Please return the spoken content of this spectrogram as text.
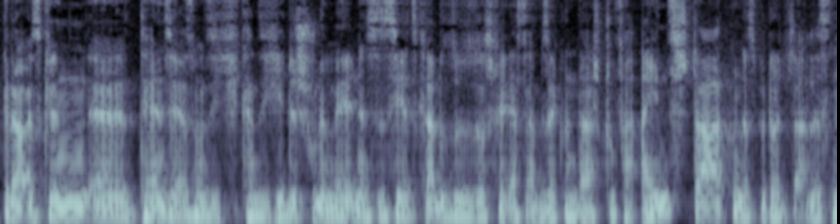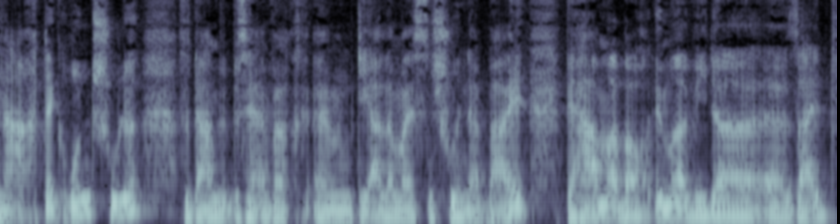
Genau, es können äh, tendenziell erstmal sich, kann sich jede Schule melden. Es ist jetzt gerade so, dass wir erst ab Sekundarstufe 1 starten. Das bedeutet alles nach der Grundschule. Also da haben wir bisher einfach ähm, die allermeisten Schulen dabei. Wir haben aber auch immer wieder, äh, seit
